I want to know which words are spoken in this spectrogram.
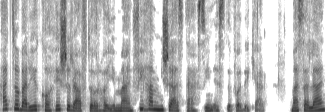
حتی برای کاهش رفتارهای منفی هم میشه از تحسین استفاده کرد. مثلا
